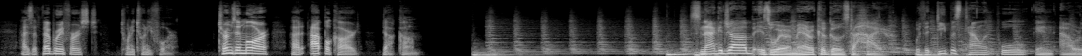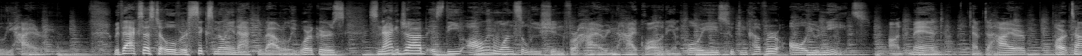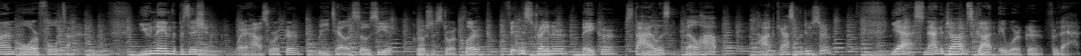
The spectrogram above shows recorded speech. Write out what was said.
as of February 1st, 2024. Terms and more at applecard.com. Snagajob is where America goes to hire with the deepest talent pool in hourly hiring. With access to over 6 million active hourly workers, Snagajob is the all in one solution for hiring high quality employees who can cover all your needs on demand, temp to hire, part time, or full time. You name the position warehouse worker, retail associate, grocery store clerk, fitness trainer, baker, stylist, bellhop, podcast producer? Yeah, Snagajob's got a worker for that.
